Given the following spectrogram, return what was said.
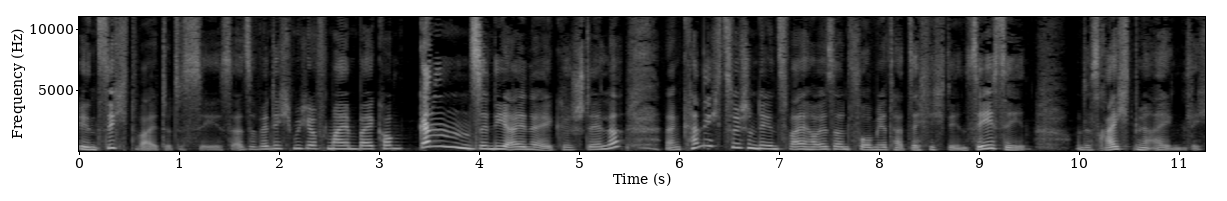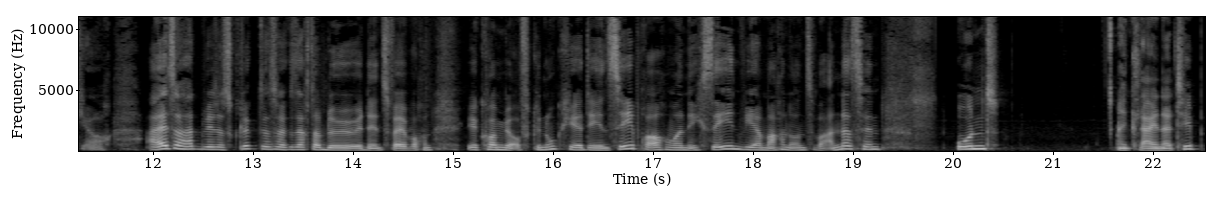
in Sichtweite des Sees. Also wenn ich mich auf meinem Balkon ganz in die eine Ecke stelle, dann kann ich zwischen den zwei Häusern vor mir tatsächlich den See sehen. Und das reicht mir eigentlich auch. Also hatten wir das Glück, dass wir gesagt haben, nö, in den zwei Wochen, wir kommen ja oft genug hier, den See brauchen wir nicht sehen, wir machen uns woanders hin. Und ein kleiner Tipp,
